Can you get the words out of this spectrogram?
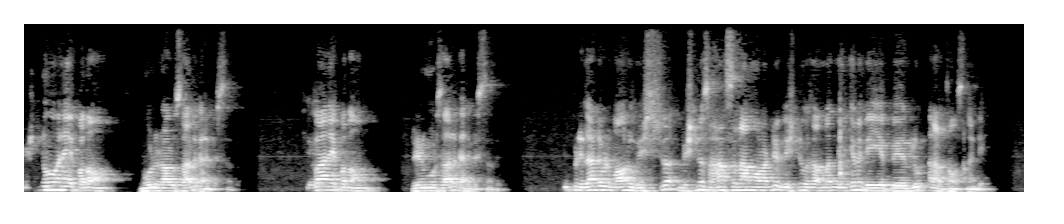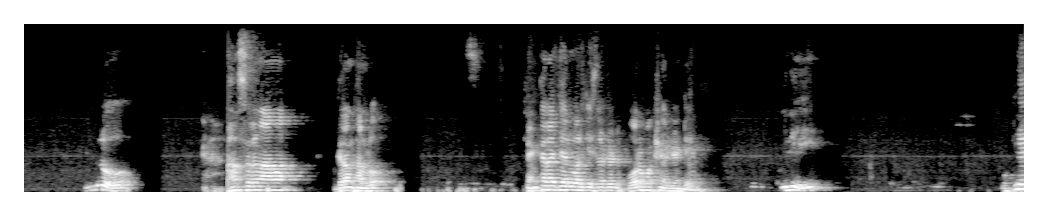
విష్ణు అనే పదం మూడు నాలుగు సార్లు కనిపిస్తుంది. శివ అనే పదం రెండు మూడు సార్లు కనిపిస్తుంది. ఇప్పుడు ఇలాంటప్పుడు మామూలు విశ్వ విష్ణు సహస్రనామం అంటే విష్ణువుకు సంబంధించిన వెయ్యి పేర్లు అని అర్థం వస్తుందండి. ఇందులో సహస్రనామ గ్రంథంలో శంకరాచార్య వారు చేసినటువంటి పూర్వపక్షం ఏంటంటే ఇది ఒకే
